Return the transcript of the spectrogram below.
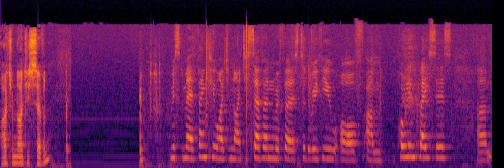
Item 97. Mr Mayor, thank you. Item 97 refers to the review of um, polling places. Um,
